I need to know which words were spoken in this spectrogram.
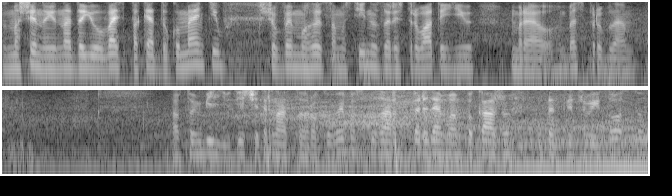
З машиною надаю весь пакет документів, щоб ви могли самостійно зареєструвати її в МРЕО без проблем. Автомобіль 2013 року випуску. Зараз перейдемо вам покажу безключовий доступ.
